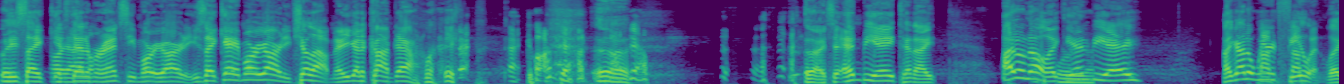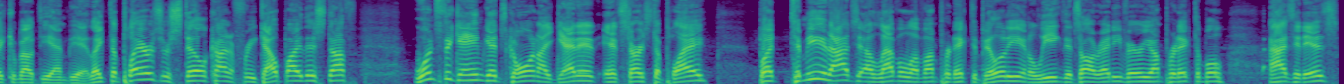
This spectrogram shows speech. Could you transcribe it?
but he's like, Oh, yeah, instead I of Morency, Moriarty. He's like, "Hey, Moriarty, chill out, man. You got to calm down." Like, Yeah, calm down. Uh, down. All right, so NBA tonight. I don't know, like the NBA. I got a weird Tough, tough. feeling like about the NBA. Like the players are still kind of freaked out by this stuff. Once the game gets going, I get it. It starts to play. But to me, it adds a level of unpredictability in a league that's already very unpredictable as it is.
